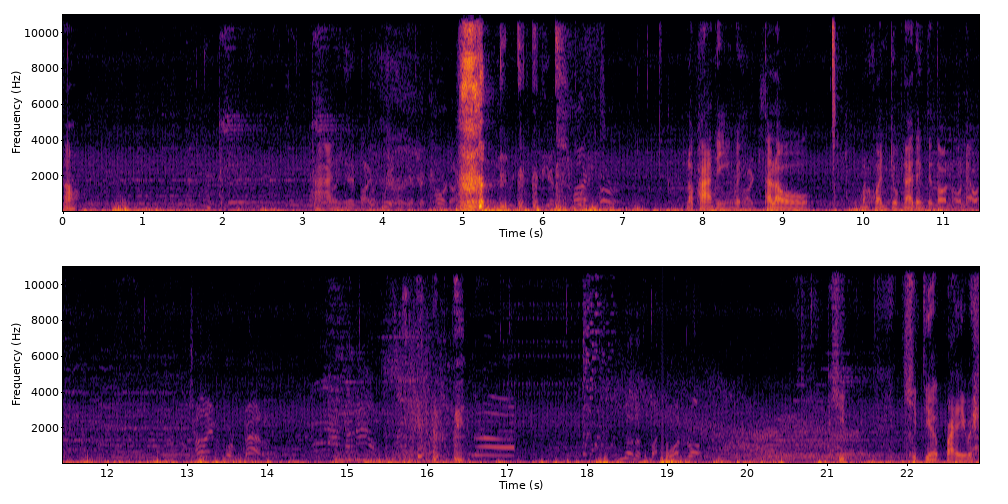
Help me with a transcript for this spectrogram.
เอ้าหาย เราพลาดเองเว้ย ถ้าเรา มันควรจบได้ตั้งแต่ตอนโน้นแล้วอะคิด คิดเยอะไปเว้ย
